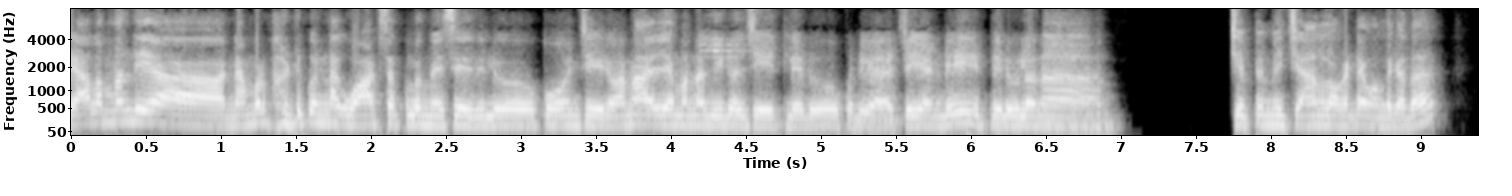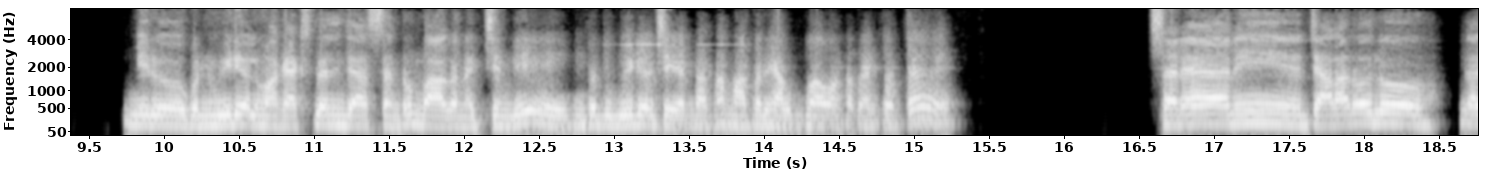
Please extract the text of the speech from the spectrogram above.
చాలా మంది ఆ నెంబర్ పట్టుకుని నాకు వాట్సాప్లో మెసేజ్లు ఫోన్ చేయడం అన్న ఏమన్నా వీడియోలు చేయట్లేదు. కొద్దిగా చేయండి. తెలుగులో నా చెప్పే మీ ఛానల్ ఒకటే ఉంది కదా. మీరు కొన్ని వీడియోలు మాకు ఎక్స్ప్లెయిన్ చేస్తుంటారు బాగా నచ్చింది. ఇంకొద్ది వీడియోలు చేయండి అన్న మాకు హెల్ప్ బాగుంటుంది అనుకుంటే సరే అని చాలా రోజులు ఇలా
